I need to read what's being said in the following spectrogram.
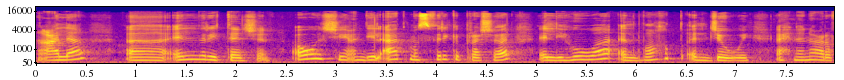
على ال retention أول شي عندي ال atmospheric pressure اللي هو الضغط الجوي. إحنا نعرف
